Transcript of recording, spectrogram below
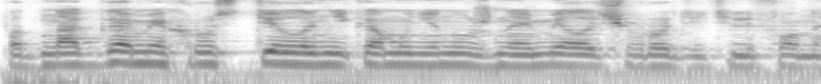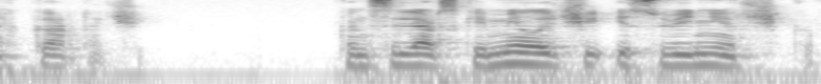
Под ногами хрустела никому не нужная мелочь вроде телефонных карточек, канцелярской мелочи и сувенирчиков.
